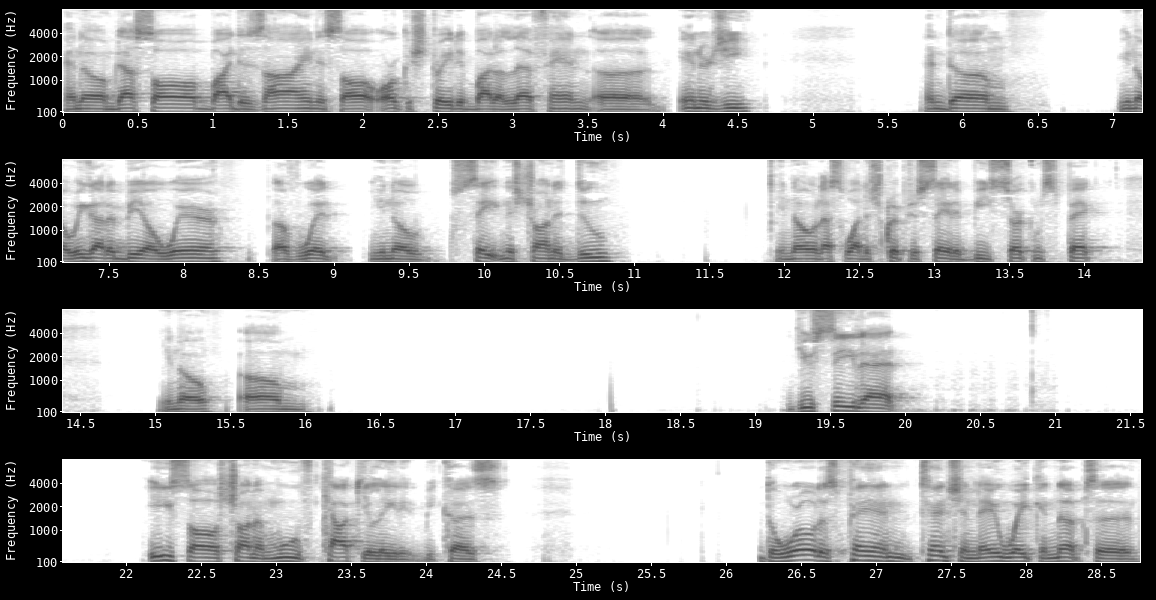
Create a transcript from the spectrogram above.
And um, that's all by design. It's all orchestrated by the left hand uh, energy. And, um, you know, we got to be aware of what, you know, Satan is trying to do. You know, that's why the scriptures say to be circumspect you know, um, you see that Esau is trying to move calculated because the world is paying attention. They waking up to,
